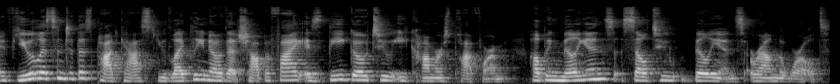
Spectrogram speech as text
If you listen to this podcast, you likely know that Shopify is the go to e commerce platform, helping millions sell to billions around the world.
